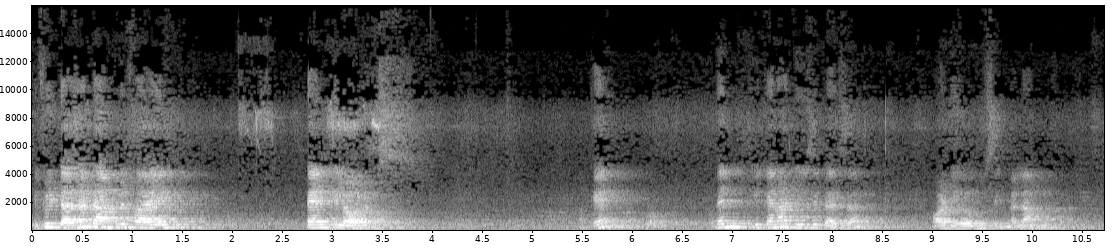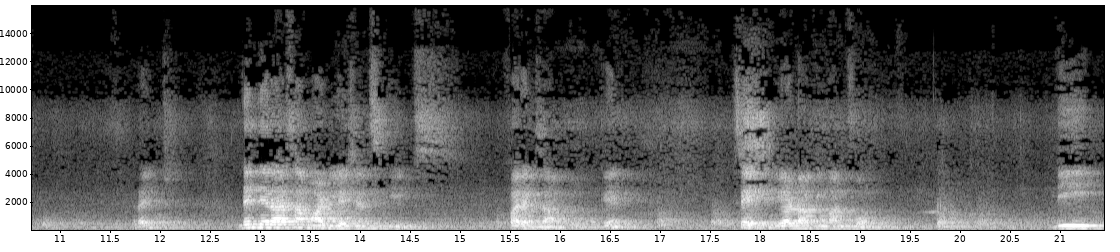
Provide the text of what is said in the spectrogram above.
if it doesn't amplify 10 kilohertz, okay, then you cannot use it as a audio signal amplifier, right? Then there are some modulation schemes. For example, okay, say you are talking on phone. The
